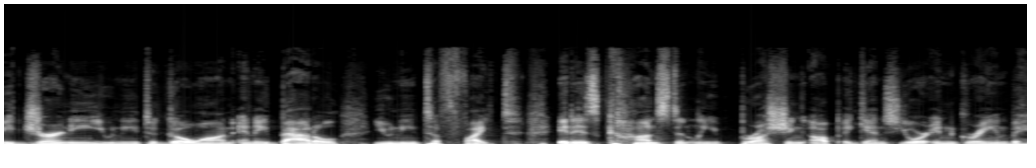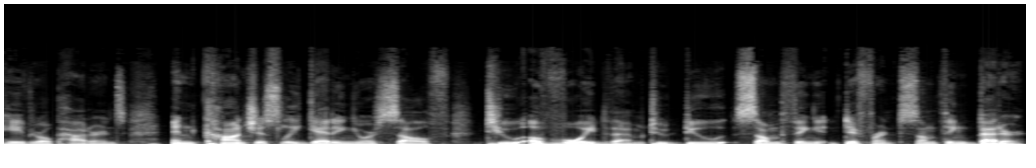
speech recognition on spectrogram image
a journey you need to go on, and a battle you need to fight. It is constantly brushing up against your ingrained behavioral patterns and consciously getting yourself to avoid them, to do something different, something better,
